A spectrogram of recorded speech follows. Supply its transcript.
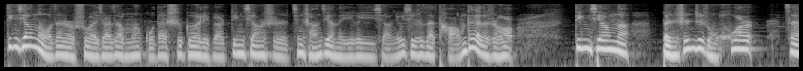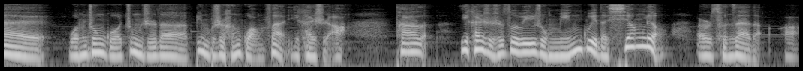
丁香呢，我在这儿说一下，在我们古代诗歌里边，丁香是经常见的一个意象，尤其是在唐代的时候，丁香呢本身这种花儿在我们中国种植的并不是很广泛。一开始啊，它一开始是作为一种名贵的香料而存在的啊，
